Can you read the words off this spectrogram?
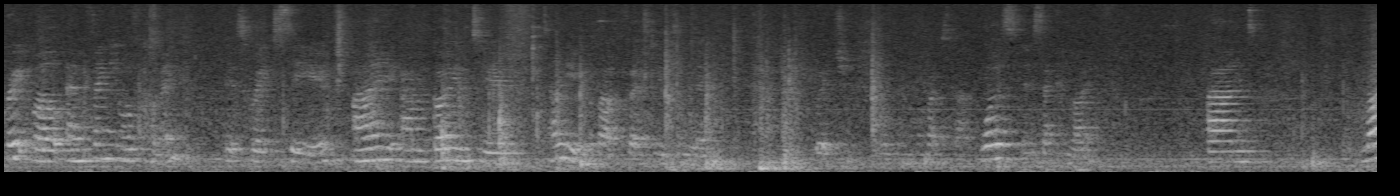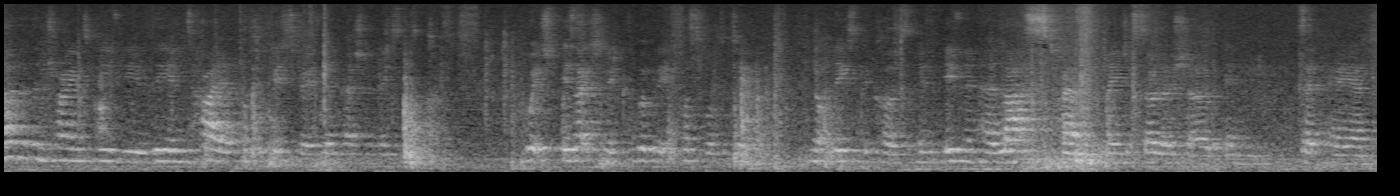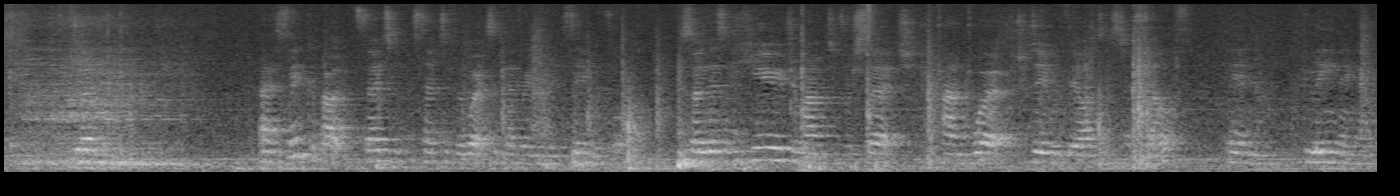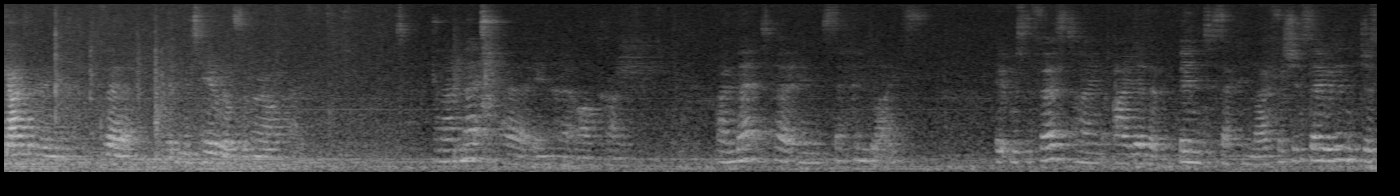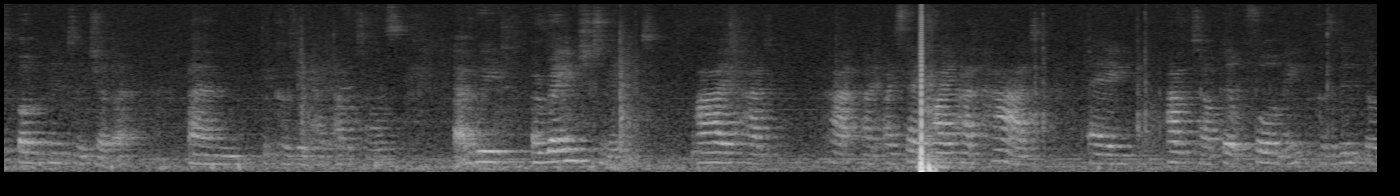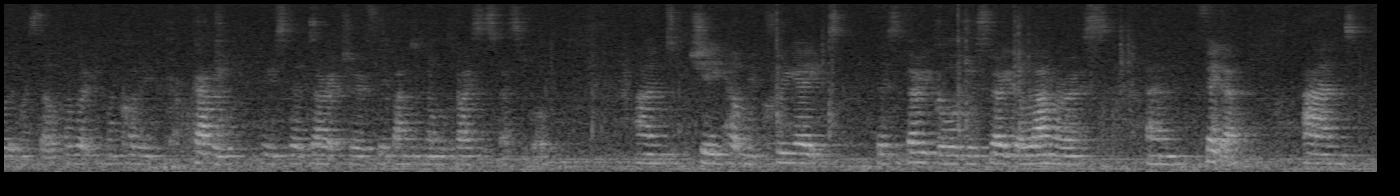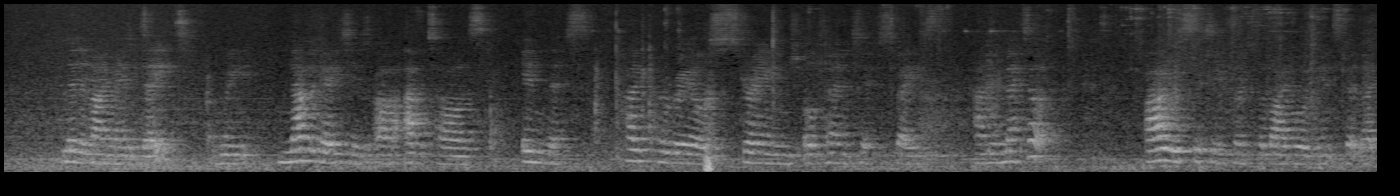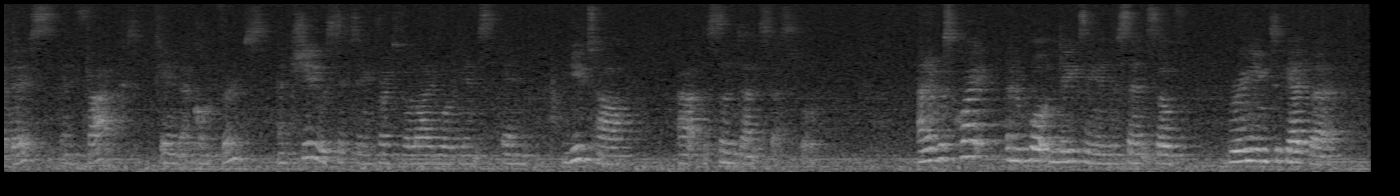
Great, well, um, thank you all for coming. It's great to see you. I am going to tell you about first meeting Lynn, which we'll come back to that, was in Second Life. And rather than trying to give you the entire positive history of Lynn Hershman Leeson's life, which is actually probably impossible to do, not least because in, even in her last um, major solo show in ZKM in Germany, I think about 30% of the works have never even been seen before. So there's a huge amount of research and work to do with the artist herself in gleaning and gathering the, the material from her archive. And I met her in her archive. I met her in Second Life. It was the first time I'd ever been to Second Life. I should say we didn't just bump into each other um, because we had avatars uh, we'd arranged to meet. I had had, I, I say I had had a avatar built for me because I didn't build it myself. I worked with my colleague Gabby, who's the director of the Abandoned Normal Devices Festival, and she helped me create this very gorgeous, very glamorous um, figure. And Lynn and I made a date. We navigated our avatars in this hyper-real, strange, alternative space, and we met up. I was sitting in front of a live audience, a bit like this, in fact, in a conference, and she was sitting in front of a live audience Utah at the Sundance Festival. And it was quite an important meeting in the sense of bringing together,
